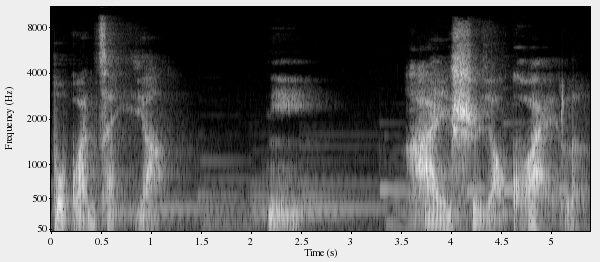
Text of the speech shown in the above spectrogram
不管怎样，你还是要快乐。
